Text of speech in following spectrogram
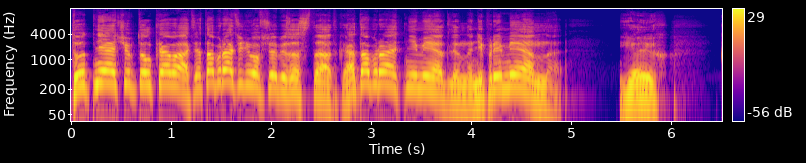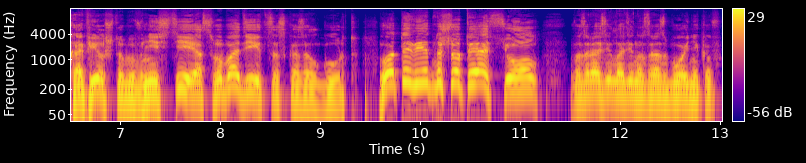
Тут не о чем толковать. Отобрать у него все без остатка. Отобрать немедленно, непременно!» «Я их копил, чтобы внести и освободиться», — сказал Гурт. «Вот и видно, что ты осел!» — возразил один из разбойников.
